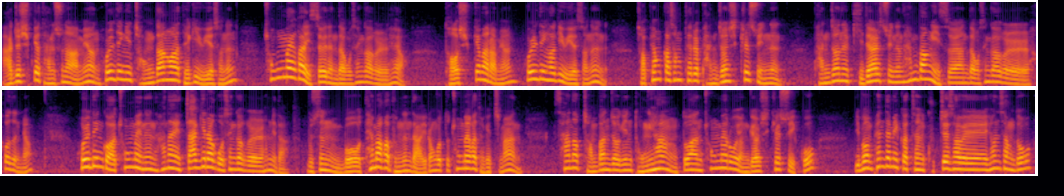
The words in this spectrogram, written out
아주 쉽게 단순화하면 홀딩이 정당화되기 위해서는 총매가 있어야 된다고 생각을 해요. 더 쉽게 말하면 홀딩하기 위해서는 저평가 상태를 반전시킬 수 있는 반전을 기대할 수 있는 한 방이 있어야 한다고 생각을 하거든요. 홀딩과 총매는 하나의 짝이라고 생각을 합니다. 무슨 뭐 테마가 붙는다 이런 것도 총매가 되겠지만 산업 전반적인 동향 또한 총매로 연결시킬 수 있고 이번 팬데믹 같은 국제사회 현상도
